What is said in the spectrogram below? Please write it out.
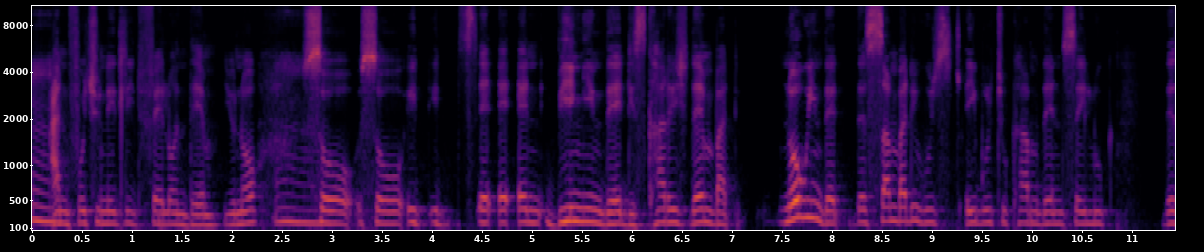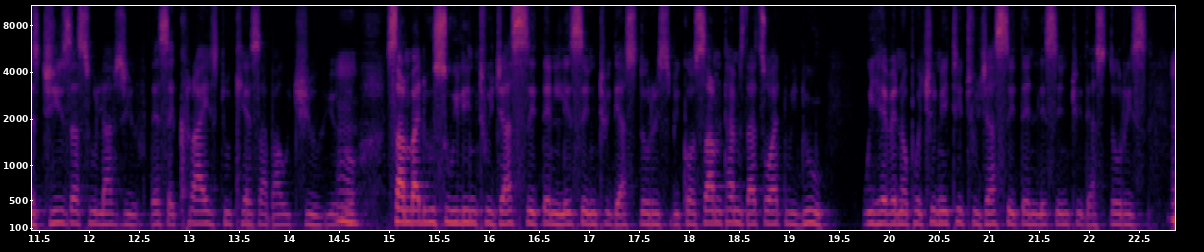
Mm. Unfortunately it fell on them you know? Mm. So so it it's a- a- and being in there discouraged them but knowing that there's somebody who's able to come then say look there's Jesus who loves you. There's a Christ who cares about you. You mm. know, somebody who's willing to just sit and listen to their stories because sometimes that's what we do. We have an opportunity to just sit and listen to their stories a-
